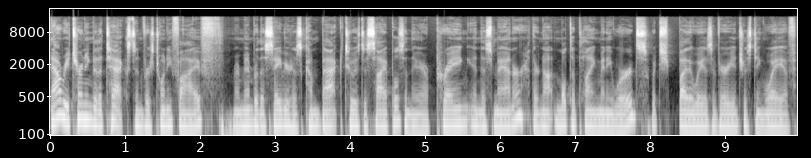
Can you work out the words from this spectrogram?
Now, returning to the text in verse 25, remember the Savior has come back to his disciples and they are praying in this manner. They're not multiplying many words, which, by the way, is a very interesting way of,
